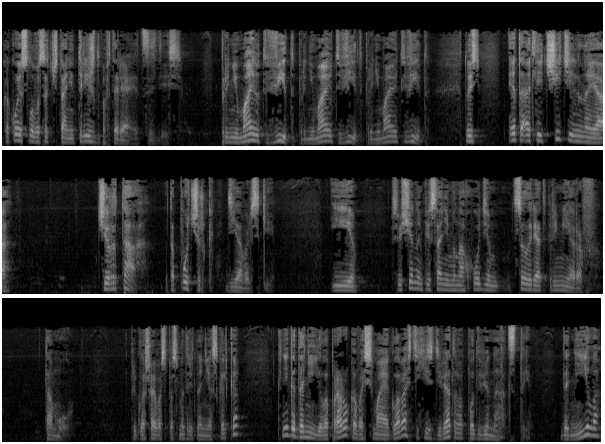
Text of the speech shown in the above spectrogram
Какое словосочетание трижды повторяется здесь? Принимают вид, принимают вид, принимают вид. То есть, это отличительная черта, это почерк дьявольский. И в Священном Писании мы находим целый ряд примеров тому – Приглашаю вас посмотреть на несколько. Книга Даниила, пророка, 8 глава, стихи с 9 по 12. Даниила,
